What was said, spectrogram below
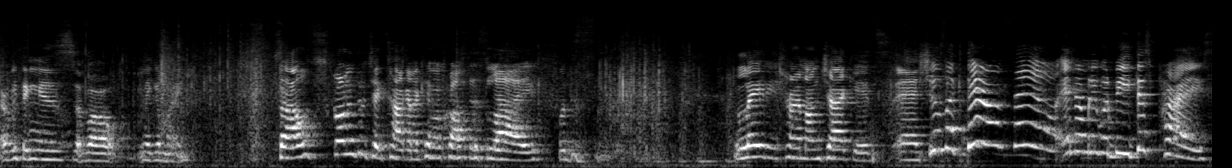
Everything is about making money. So I was scrolling through TikTok and I came across this live with this lady trying on jackets and she was like, they're on sale. It normally would be this price.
